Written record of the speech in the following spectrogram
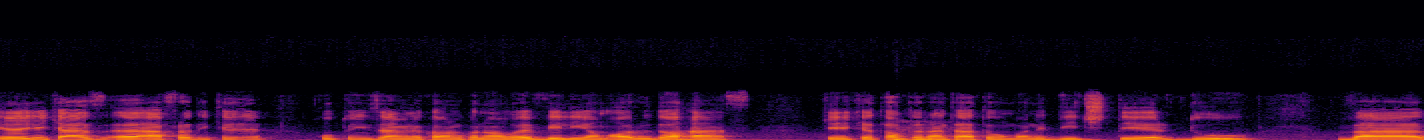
یکی از افرادی که خوب تو این زمینه کار می‌کنه آقای ویلیام آرودا هست که یک کتاب دارن تحت عنوان Ditch Dare Do. و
